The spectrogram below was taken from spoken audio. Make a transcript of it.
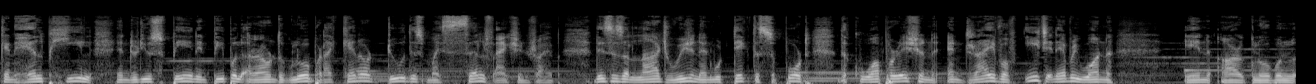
can help heal and reduce pain in people around the globe. But I cannot do this myself, Action Tribe. This is a large vision and would take the support, the cooperation and drive of each and every one in our global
